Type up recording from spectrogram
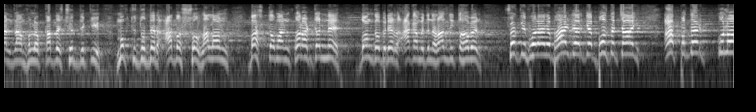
এর নাম হলো কাদের সিদ্দিকি? মুক্তিযুদ্ধের আদর্শ লালন বাস্তবায়ন করার জন্যে বঙ্গবীরের আগামী দিনে রাজনীতি হবেন সখীপুরের ভাইদেরকে বলতে চাই, আপনাদের কোনো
